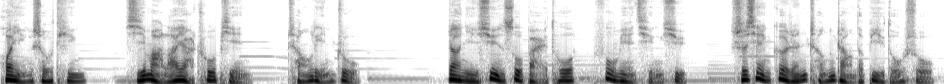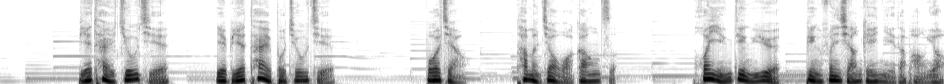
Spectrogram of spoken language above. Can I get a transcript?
欢迎收听喜马拉雅出品《成林著》，让你迅速摆脱负面情绪，实现个人成长的必读书。别太纠结，也别太不纠结。播讲，他们叫我刚子。欢迎订阅并分享给你的朋友。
